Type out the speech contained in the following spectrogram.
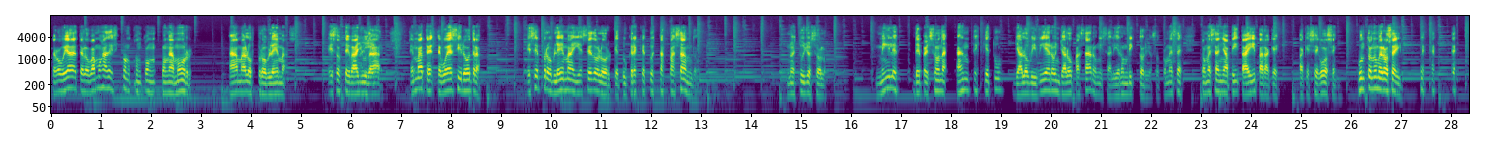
te lo, voy a, te lo vamos a decir con, con, con, amor. Ama los problemas. Eso te va a ayudar. Es más, te, te voy a decir otra. Ese problema y ese dolor que tú crees que tú estás pasando no es tuyo solo. Miles de personas antes que tú ya lo vivieron, ya lo pasaron y salieron victoriosos. Tómese, esa ñapita ahí para que, para que se gocen. Punto número 6.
